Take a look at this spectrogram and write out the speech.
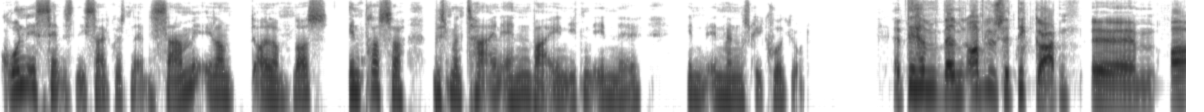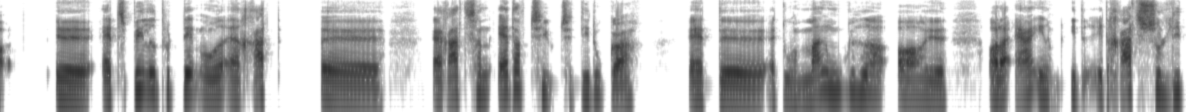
grundessensen i sidequesten er det samme, eller om, eller om den også ændrer sig, hvis man tager en anden vej ind i den, end, øh, end, end man måske kunne have gjort. Ja, det har været min oplevelse, at det gør den. Øhm, og øh, at spillet på den måde er ret, øh, er ret sådan adaptivt til det, du gør at, øh, at du har mange muligheder, og, øh, og der er en, et, et ret solidt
